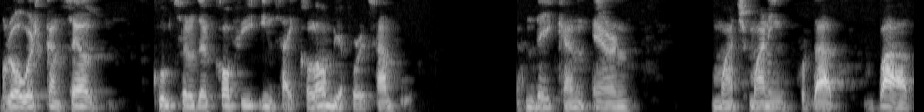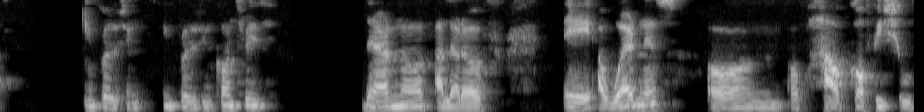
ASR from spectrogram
growers can sell could sell their coffee inside Colombia, for example, and they can earn much money for that. But in producing in producing countries, there are not a lot of uh, awareness on of how coffee should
